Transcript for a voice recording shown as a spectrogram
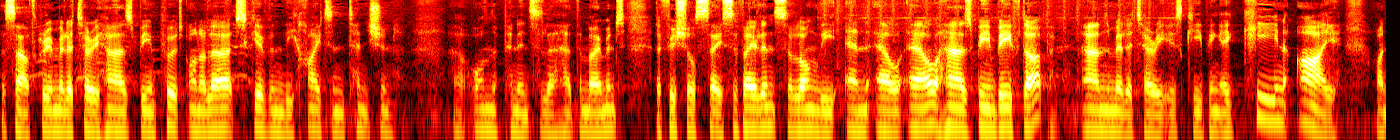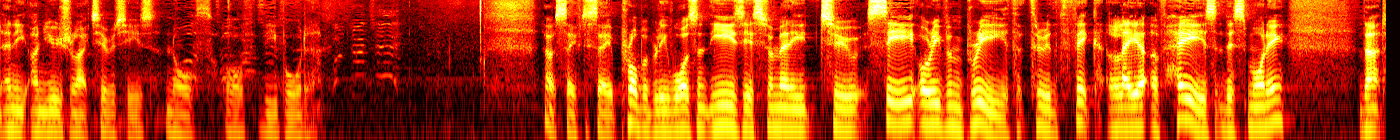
The South Korean military has been put on alert given the heightened tension uh, on the peninsula at the moment. Officials say surveillance along the NLL has been beefed up and the military is keeping a keen eye on any unusual activities north of the border. It's safe to say it probably wasn't the easiest for many to see or even breathe through the thick layer of haze this morning that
